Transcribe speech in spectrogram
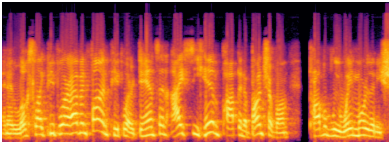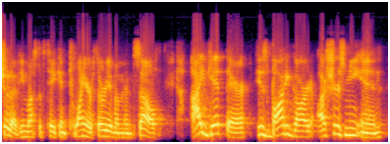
and it looks like people are having fun. People are dancing. I see him popping a bunch of them, probably way more than he should have. He must have taken 20 or 30 of them himself. I get there, his bodyguard ushers me in.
